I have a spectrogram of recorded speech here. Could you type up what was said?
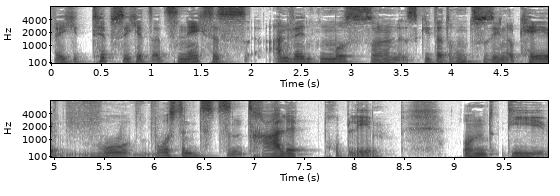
welche Tipps ich jetzt als nächstes anwenden muss, sondern es geht darum zu sehen, okay, wo, wo ist denn das zentrale Problem? Und die,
